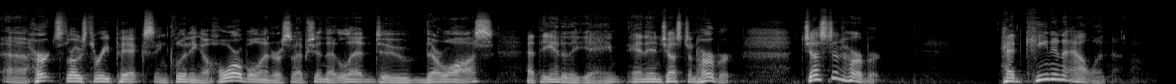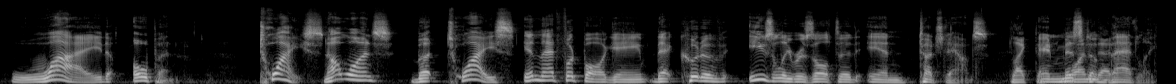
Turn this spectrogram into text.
uh, Hurts throws three picks, including a horrible interception that led to their loss at the end of the game. And then Justin Herbert. Justin Herbert had Keenan Allen wide open twice, not once, but twice in that football game that could have easily resulted in touchdowns. Like the and missed one them that, badly.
